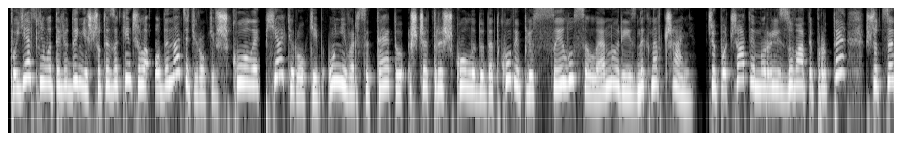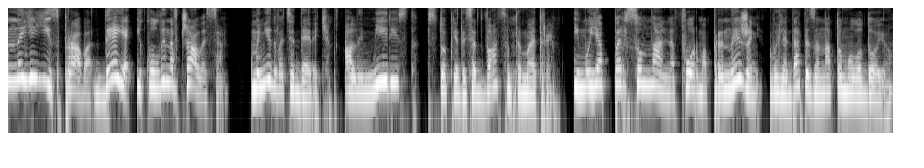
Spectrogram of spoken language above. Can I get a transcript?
пояснювати людині, що ти закінчила 11 років школи, 5 років університету, ще три школи додаткові, плюс силу селену різних навчань, чи почати моралізувати про те, що це не її справа, де я і коли навчалася. Мені 29, але мій ріст 152 сантиметри. І моя персональна форма принижень виглядати занадто молодою.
